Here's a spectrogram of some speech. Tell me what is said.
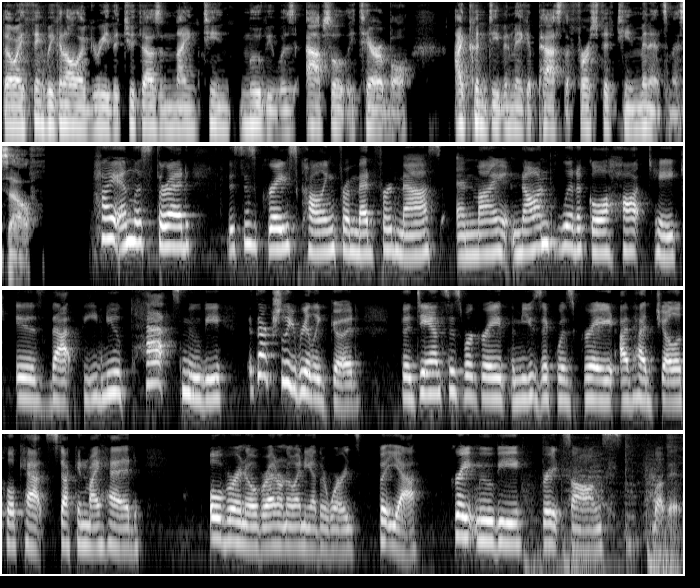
Though I think we can all agree the 2019 movie was absolutely terrible. I couldn't even make it past the first 15 minutes myself. Hi, Endless Thread. This is Grace calling from Medford, Mass, and my non political hot take is that the new Cats movie is actually really good. The dances were great, the music was great. I've had Jellicle Cats stuck in my head over and over. I don't know any other words, but yeah, great movie, great songs. Love it.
